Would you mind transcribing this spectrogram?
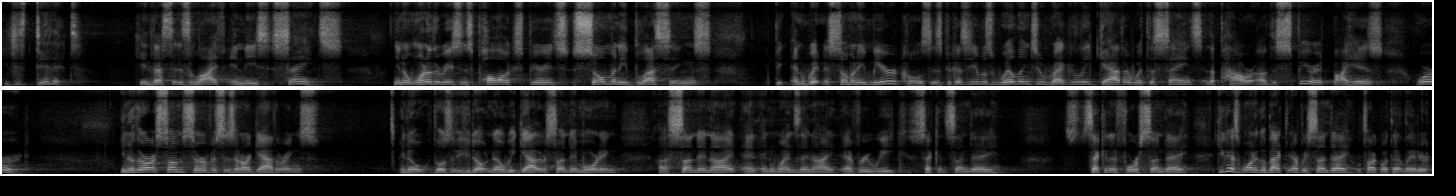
He just did it. He invested his life in these saints. You know, one of the reasons Paul experienced so many blessings and witnessed so many miracles is because he was willing to regularly gather with the saints in the power of the Spirit by his word. You know, there are some services in our gatherings. You know, those of you who don't know, we gather Sunday morning, uh, Sunday night, and, and Wednesday night every week, second Sunday, second and fourth Sunday. Do you guys want to go back to every Sunday? We'll talk about that later.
